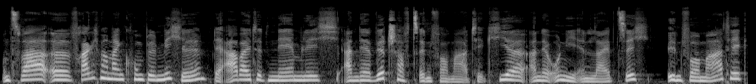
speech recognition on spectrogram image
Und zwar äh, frage ich mal meinen Kumpel Michel, der arbeitet nämlich an der Wirtschaftsinformatik hier an der Uni in Leipzig. Informatik,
